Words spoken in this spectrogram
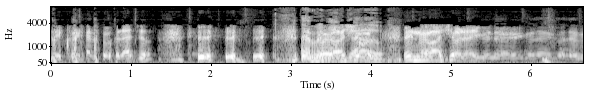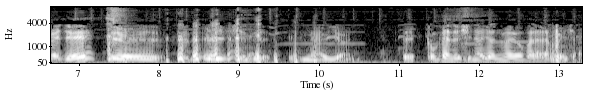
le cuelgan los brazos. en Nueva. York, en Nueva York, ahí con la, con la, con la coche, ¿eh? Eh, un avión. Eh, comprándose un avión nuevo para la fuerza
